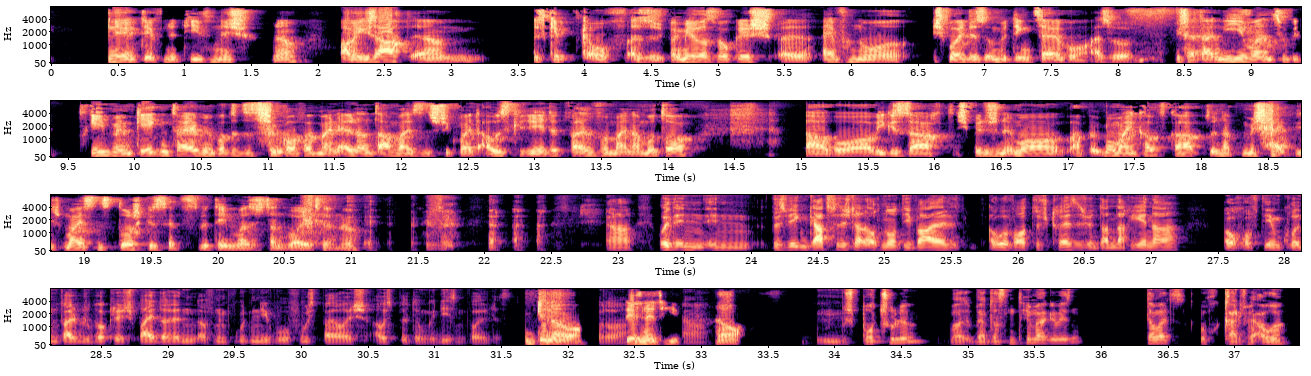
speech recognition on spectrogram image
Nee, definitiv nicht. Ne? Aber wie gesagt, ähm, es gibt auch, also bei mir war es wirklich äh, einfach nur, ich wollte es unbedingt selber. Also mich hat da nie jemand zu getrieben. Im Gegenteil, mir wurde das sogar von meinen Eltern damals ein Stück weit ausgeredet, vor allem von meiner Mutter. Aber wie gesagt, ich bin schon immer, habe immer meinen Kopf gehabt und habe mich eigentlich meistens durchgesetzt mit dem, was ich dann wollte. Ne? ja, und in, in, deswegen gab es für dich dann auch nur die Wahl, Aue war zu stressig und dann nach Jena, auch auf dem Grund, weil du wirklich weiterhin auf einem guten Niveau fußballerisch Ausbildung genießen wolltest. Genau, Oder? definitiv. Ja. Ja. Ähm, Sportschule? Wäre das ein Thema gewesen? Damals? Auch gerade für Aue?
